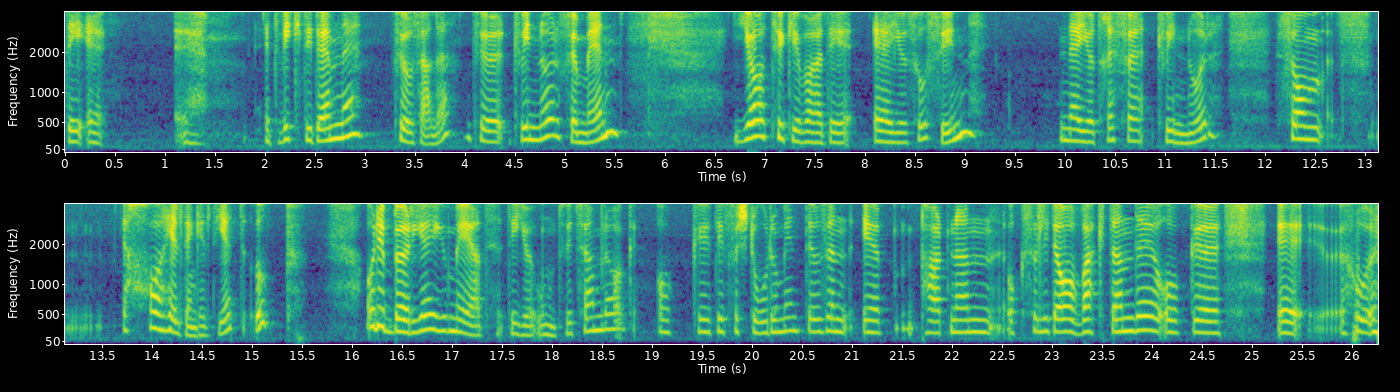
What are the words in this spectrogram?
det är eh, ett viktigt ämne för oss alla, för kvinnor, för män. Jag tycker bara att det är ju så synd när jag träffar kvinnor som har helt enkelt gett upp. Och det börjar ju med att det gör ont vid samlag och eh, det förstår de inte. Och sen är partnern också lite avvaktande och eh, eh hon,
